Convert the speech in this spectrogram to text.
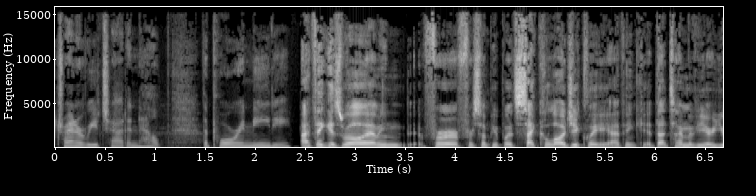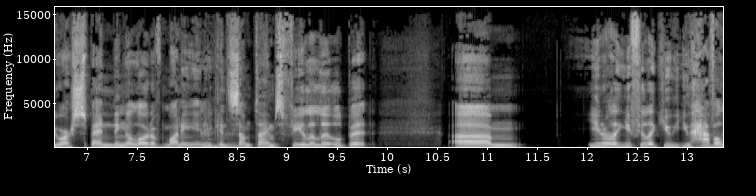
trying to reach out and help the poor and needy. I think as well. I mean, for for some people, it's psychologically. I think at that time of year, you are spending a lot of money, and it can sometimes feel a little bit, um, you know, like you feel like you you have a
